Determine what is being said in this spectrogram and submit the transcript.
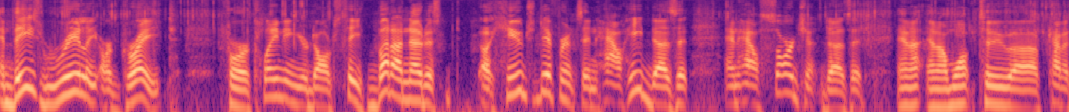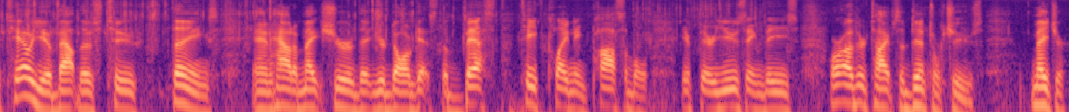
And these really are great for cleaning your dog's teeth. But I noticed a huge difference in how he does it and how Sergeant does it. And I, and I want to uh, kind of tell you about those two things and how to make sure that your dog gets the best teeth cleaning possible if they're using these or other types of dental chews. Major,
